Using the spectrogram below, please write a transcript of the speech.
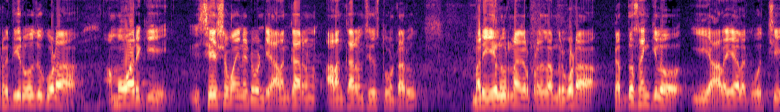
ప్రతిరోజు కూడా అమ్మవారికి విశేషమైనటువంటి అలంకారం అలంకారం చేస్తూ ఉంటారు. మరి ఏలూరు నగర ప్రజలందరూ కూడా పెద్ద సంఖ్యలో ఈ ఆలయాలకు వచ్చి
